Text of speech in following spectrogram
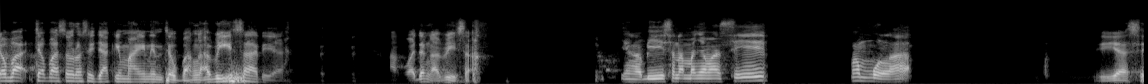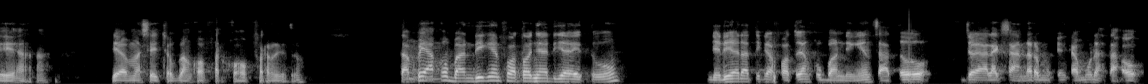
Coba coba suruh si Jaki mainin coba, nggak bisa dia. Aku aja nggak bisa. Ya nggak bisa namanya masih pemula. Iya sih. Ya. Dia masih coba cover-cover gitu. Tapi hmm. aku bandingin fotonya dia itu. Jadi ada tiga foto yang aku bandingin. Satu Joy Alexander, mungkin kamu udah tahu.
